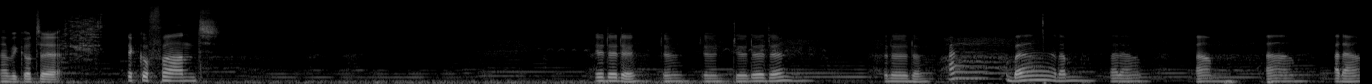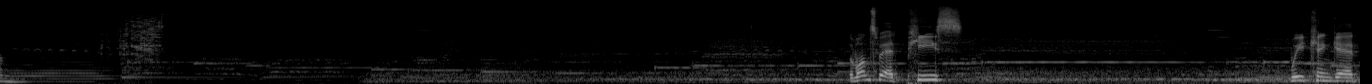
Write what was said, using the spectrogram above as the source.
Now we got a sycophant. Ba-dum. So once we're at peace, we can get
